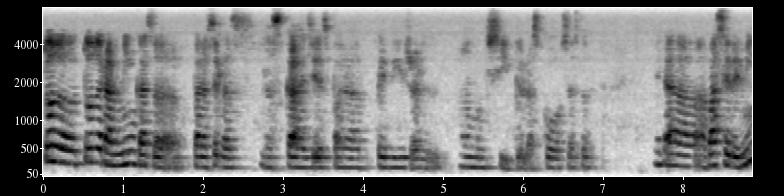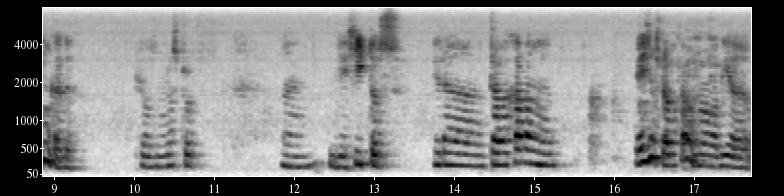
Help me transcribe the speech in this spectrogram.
todo, todo eran mingas ah, para hacer las, las calles, para pedir al, al municipio las cosas. Era a base de mingas. Los nuestros mm, viejitos era, trabajaban, ellos trabajaban, no había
